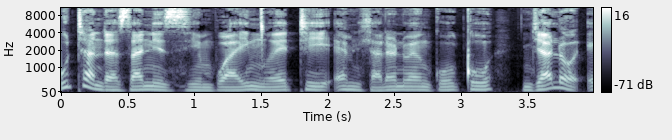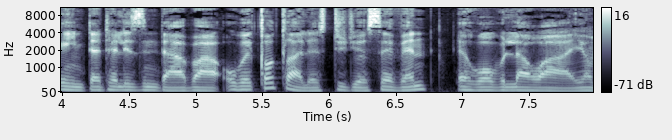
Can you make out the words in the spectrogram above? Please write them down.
Uthandazani zimbwa ingcwethi emdlalweni wenguqu njalo eyintatheli izindaba ubexoxa le-studio 7 ekobulawayo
